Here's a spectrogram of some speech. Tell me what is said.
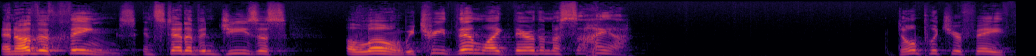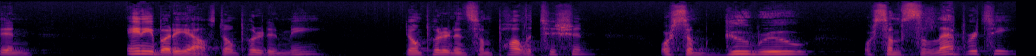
and other things instead of in Jesus alone. We treat them like they're the Messiah. Don't put your faith in anybody else. Don't put it in me. Don't put it in some politician or some guru or some celebrity.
